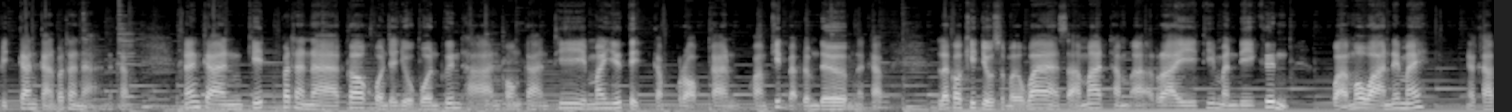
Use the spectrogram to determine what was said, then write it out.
ปิดกั้นการพัฒนานะครับนั้นการคิดพัฒนาก็ควรจะอยู่บนพื้นฐานของการที่ไม่ยึดติดกับกรอบการความคิดแบบเดิมๆนะครับ แล้วก็คิดอยู่เสมอว่าสามารถทำอะไรที่มันดีขึ้นกว่าเมื่อวานได้ไหมนะครับ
